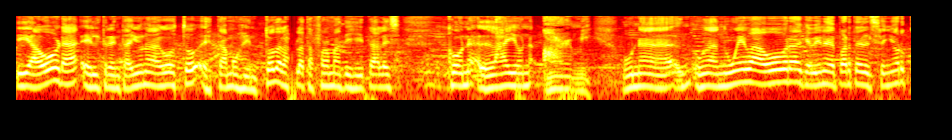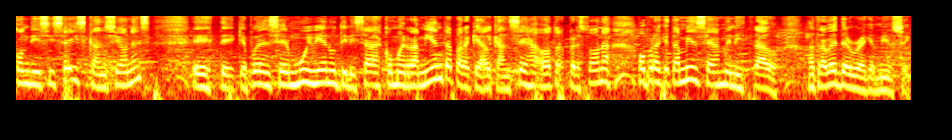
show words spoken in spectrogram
y ahora el 31 de agosto estamos en todas las plataformas digitales con Lion Army, una, una nueva obra que viene de parte del Señor con 16 canciones este, que pueden ser muy bien utilizadas como herramienta para que alcances a otras personas o para que también seas ministrado a través del reggae music.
